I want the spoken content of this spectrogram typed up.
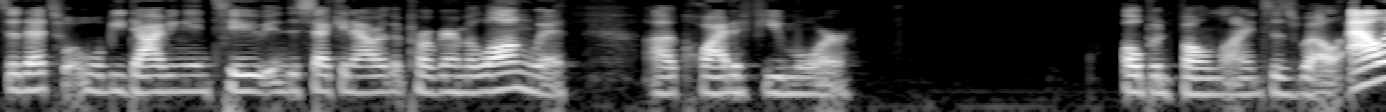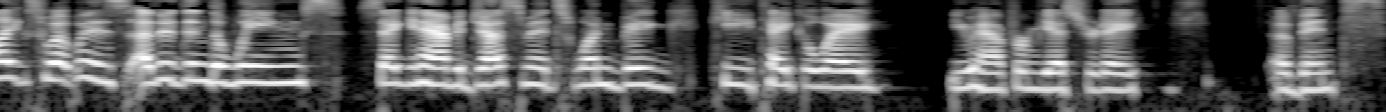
So that's what we'll be diving into in the second hour of the program, along with uh, quite a few more open phone lines as well. Alex, what was other than the wings second half adjustments? One big key takeaway you have from yesterday's events.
